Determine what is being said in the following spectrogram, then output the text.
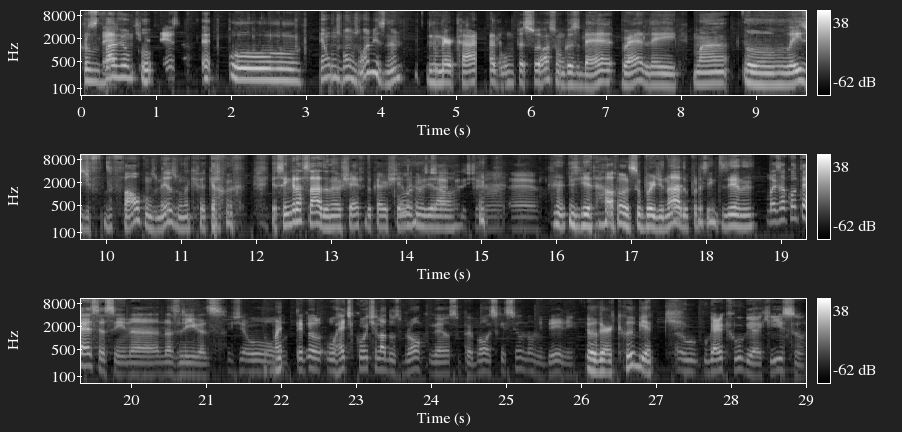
provável- o- defesa? O tem alguns bons nomes, né? No mercado, algum pessoal, são Gus Bradley, uma, o ex de, do Falcons mesmo, né? Que foi aquela. Ia ser engraçado, né? O chefe do Kyle Shanahan virar, Thiago Cristiano, é, o subordinado, por assim dizer, né? Mas acontece assim na- nas ligas. O, Mas- Teve o, o head coach lá dos Broncos que ganhou o Super Bowl, esqueci o nome dele. O Garkubiak. O, o Gary Kubiak, isso.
